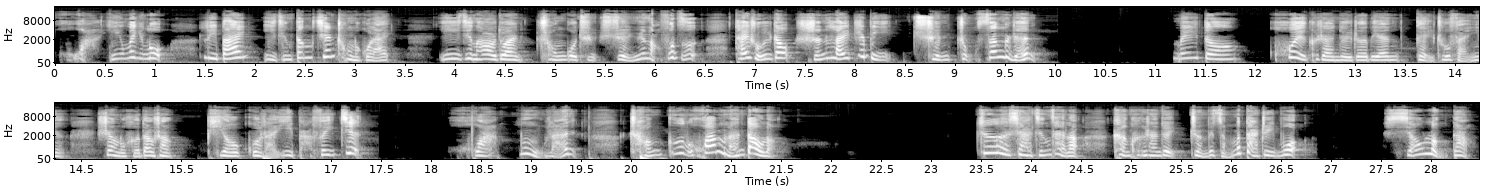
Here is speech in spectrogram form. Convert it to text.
话音未落，李白已经当先冲了过来，一技能二段冲过去，眩晕老夫子，抬手一招神来之笔，圈中三个人。没等 Quick 战队这边给出反应，上路河道上飘过来一把飞剑，花木兰，长歌的花木兰到了。这下精彩了，看快克战队准备怎么打这一波。小冷道，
